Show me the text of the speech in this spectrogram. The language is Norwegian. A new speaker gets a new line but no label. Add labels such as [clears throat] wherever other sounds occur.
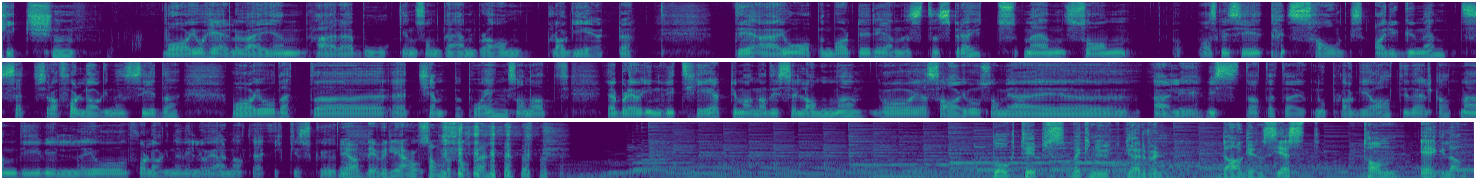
pitchen var jo hele veien 'Her er boken som Dan Brown plagierte'. Det er jo åpenbart det reneste sprøyt, men som hva skal vi si, salgsargument sett fra forlagenes side, var jo dette et kjempepoeng. Sånn at jeg ble jo invitert til mange av disse landene, og jeg sa jo, som jeg uh, ærlig visste, at dette er jo ikke noe plagiat i det hele tatt, men de ville jo, forlagene ville jo gjerne at jeg ikke skulle
Ja, det ville jeg også anbefalt deg. [laughs]
Boktips med Knut Gørvel. Dagens gjest Tom Egeland.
